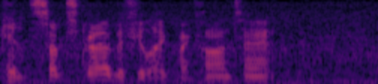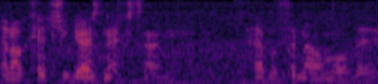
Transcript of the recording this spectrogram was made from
hit subscribe if you like my content, and I'll catch you guys next time. Have a phenomenal day.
